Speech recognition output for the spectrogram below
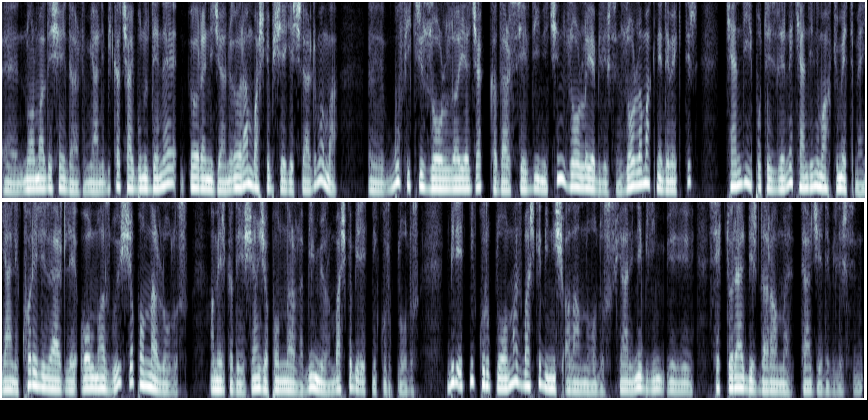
e, normalde şey derdim yani birkaç ay bunu dene öğreneceğini öğren başka bir şeye geç derdim ama bu fikri zorlayacak kadar sevdiğin için zorlayabilirsin. Zorlamak ne demektir? Kendi hipotezlerine kendini mahkum etme. Yani Korelilerle olmaz bu iş Japonlarla olur. Amerika'da yaşayan Japonlarla bilmiyorum başka bir etnik gruplu olur. Bir etnik gruplu olmaz başka bir niş alanlı olur. Yani ne bileyim e, sektörel bir daralma tercih edebilirsin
